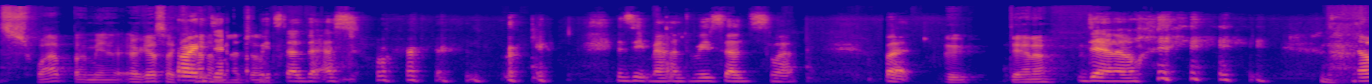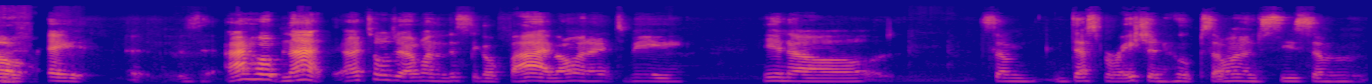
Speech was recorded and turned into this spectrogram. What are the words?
swept. I mean, I guess I Sorry, can imagine. We said the S word. Is he mad? We said swept, but Dano. Dano. no, hey, I hope not. I told you I wanted this to go five. I wanted it to be, you know, some desperation hoops. I wanted to see some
